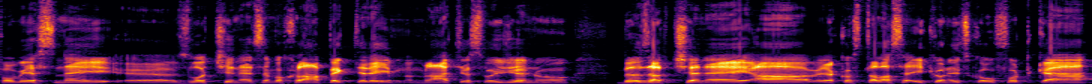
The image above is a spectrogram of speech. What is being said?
pověstnej e, zločinec nebo chlápek, který mlátil svoji ženu, byl zatčený a jako stala se ikonickou fotka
